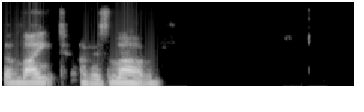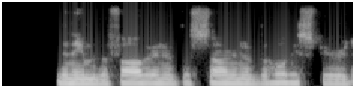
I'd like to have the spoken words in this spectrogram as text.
the light of his love. In the name of the Father, and of the Son, and of the Holy Spirit.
